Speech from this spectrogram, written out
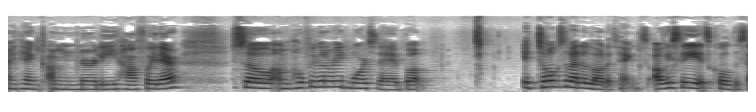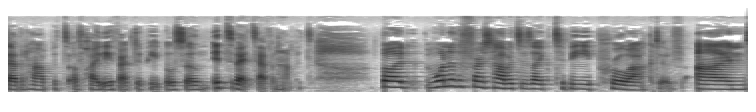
I think I'm nearly halfway there. So I'm hopefully gonna read more today, but it talks about a lot of things. Obviously, it's called The Seven Habits of Highly Effective People, so it's about seven habits. But one of the first habits is like to be proactive. And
